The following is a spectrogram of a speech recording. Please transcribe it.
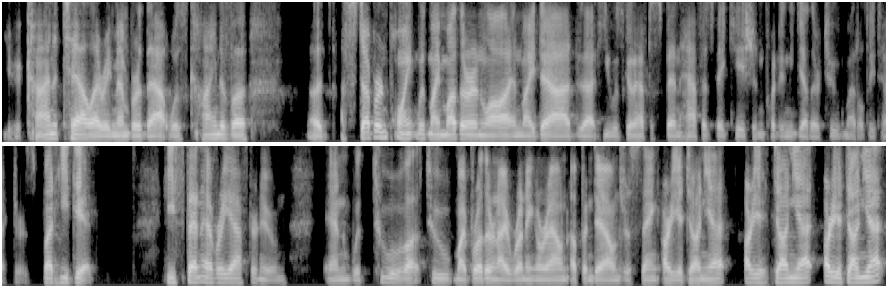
You could kind of tell, I remember that was kind of a, a, a stubborn point with my mother in law and my dad that he was going to have to spend half his vacation putting together two metal detectors. But he did he spent every afternoon and with two of us, two, my brother and I running around up and down, just saying, Are you done yet? Are you done yet? Are you done yet?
